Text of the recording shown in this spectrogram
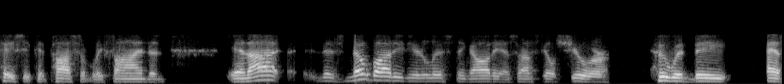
case he could possibly find, and and I there's nobody in your listening audience, I feel sure, who would be as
